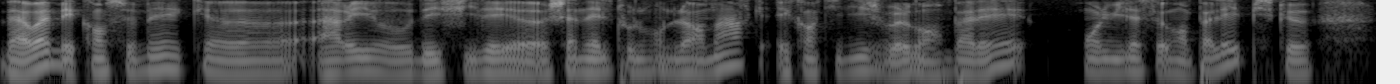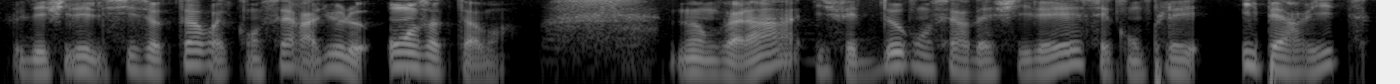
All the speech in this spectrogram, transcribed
Bah ouais mais quand ce mec euh, arrive au défilé euh, Chanel tout le monde le remarque et quand il dit je veux le Grand Palais on lui laisse le Grand Palais puisque le défilé est le 6 octobre et le concert a lieu le 11 octobre Donc voilà, il fait deux concerts d'affilée, c'est complet hyper vite.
